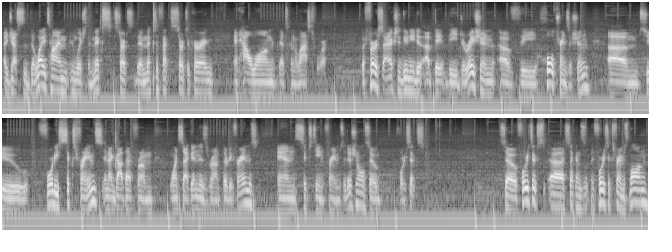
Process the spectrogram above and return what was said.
adjust the delay time in which the mix starts, the mix effect starts occurring and how long that's gonna last for. But first, I actually do need to update the duration of the whole transition um, to 46 frames, and I got that from one second is around 30 frames, and 16 frames additional, so 46. So 46 uh, seconds, 46 frames long.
